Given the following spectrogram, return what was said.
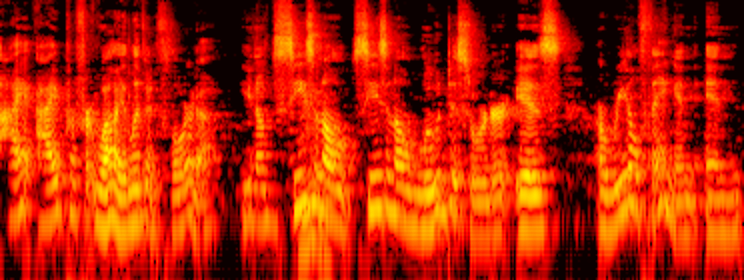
I I prefer well, I live in Florida. You know, seasonal hmm. seasonal mood disorder is a real thing in, in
